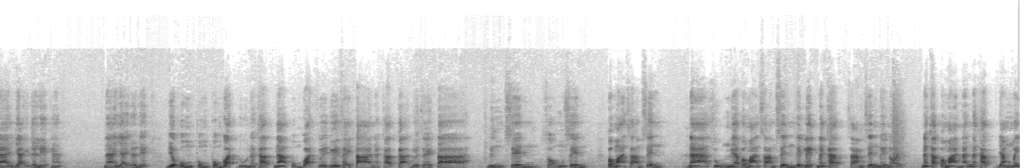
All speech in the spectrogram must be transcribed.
นะใหญ่และเล็กฮะนะใหญ่และเล็ก เดี๋ยวผมผมผมวัดดูนะครับนะผมวัดด้วยด้วยสายตานะครับกะด้วยสายตา1เซน2เซนประมาณ3เซนนะสูงเนี่ยประมาณ3เซนเล็ก ๆ นะครับ3เซนหน่อยๆนะครับ ประมาณนั้นนะครับยังไม่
